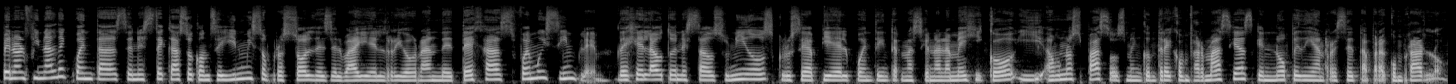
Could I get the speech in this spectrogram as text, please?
Pero al final de cuentas, en este caso, conseguir misoprostol desde el Valle del Río Grande, Texas, fue muy simple. Dejé el auto en Estados Unidos, crucé a pie el puente internacional a México y a unos pasos me encontré con farmacias que no pedían receta para comprarlo.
